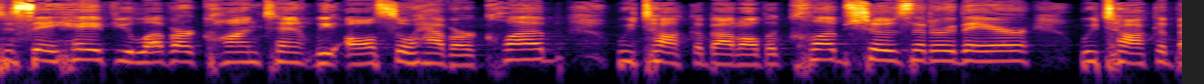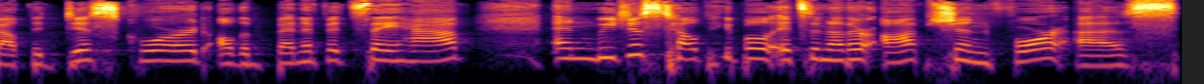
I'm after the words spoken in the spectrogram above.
to say, hey, if you love our content, we also have our club. We talk about all the club shows that are there. We talk about the Discord, all the benefits they have. And we just tell people it's another option for us.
